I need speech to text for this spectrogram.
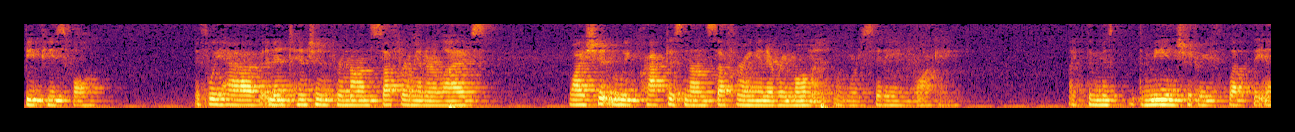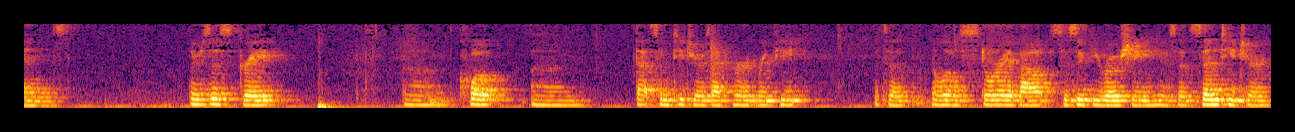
be peaceful? If we have an intention for non-suffering in our lives, why shouldn't we practice non-suffering in every moment when we're sitting and walking? Like the, the means should reflect the ends. There's this great um, quote um, that some teachers I've heard repeat. It's a, a little story about Suzuki Roshi, who's a Zen teacher.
